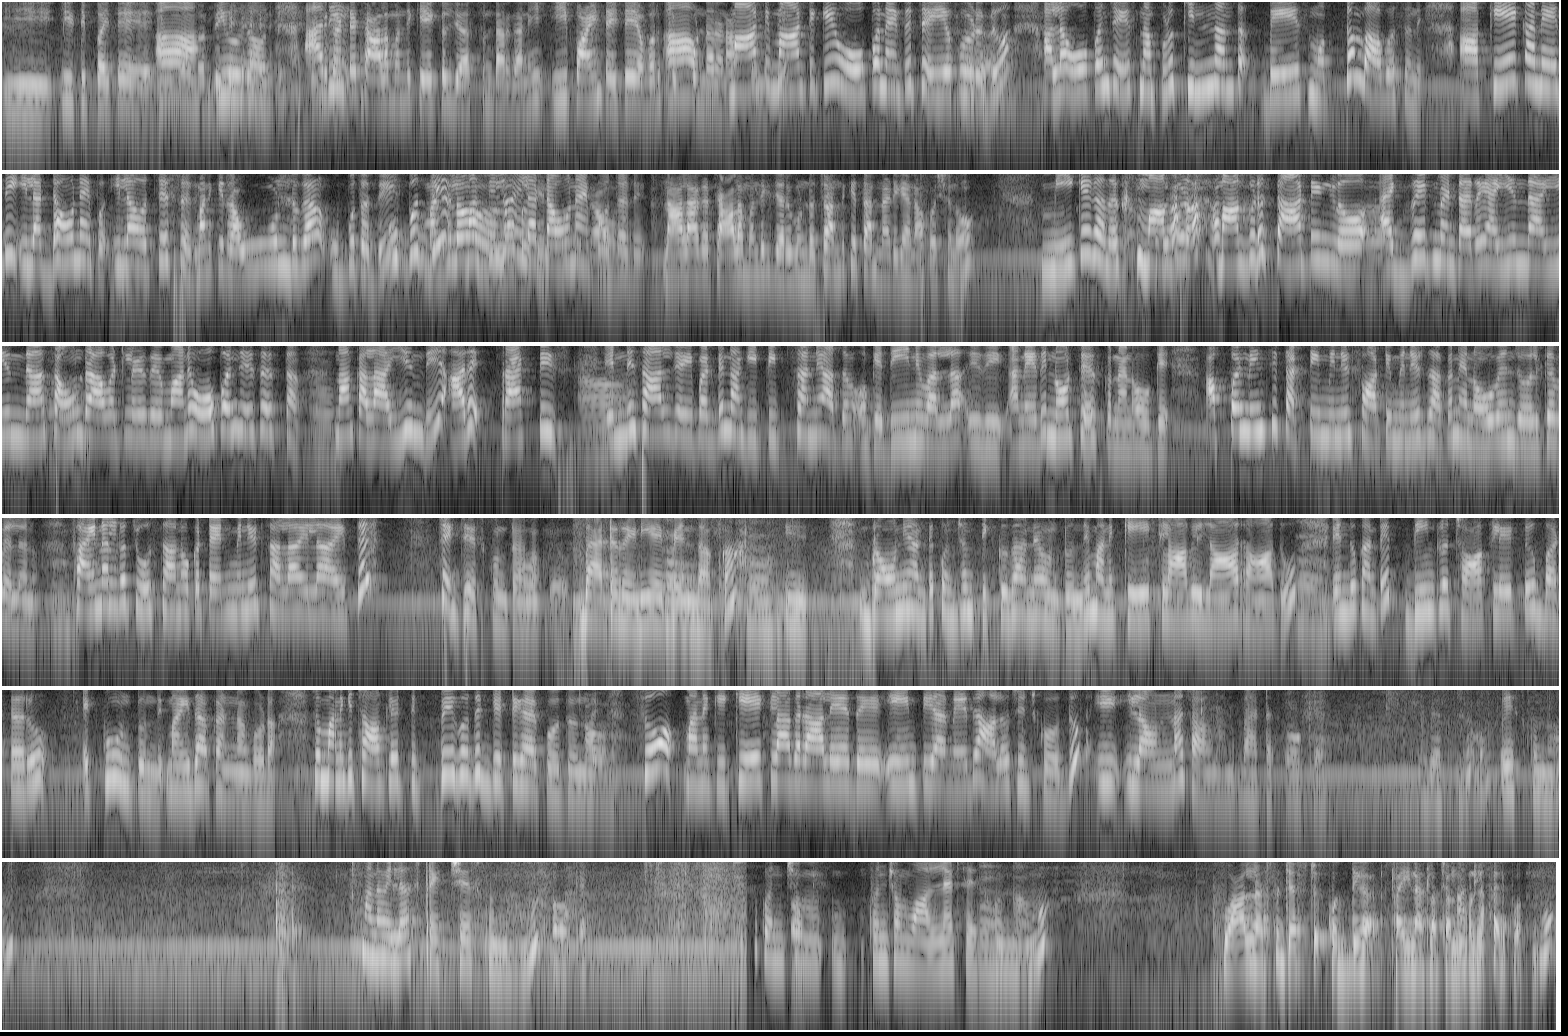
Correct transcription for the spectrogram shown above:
ఈ ఈ టిప్ అయితే ఆ, అవుతుంది. అవుతుంది. ఎందుకంటే చాలా మంది కేకులు చేస్తుంటారు కానీ ఈ పాయింట్ అయితే ఎవరు చెప్పుకుంటారు మాటి మాటికి ఓపెన్ అయితే చేయకూడదు అలా ఓపెన్ చేసినప్పుడు కిందంతా బేస్ మొత్తం బాగొస్తుంది ఆ కేక్ అనేది ఇలా డౌన్ అయిపో ఇలా వచ్చేస్తుంది మనకి రౌండ్గా ఉబ్బుతుంది మధ్యలో ఇలా వెళ్ళిపోతుంది. అయిపోతది. నాలాగా చాలా మందికి జరిగి ఉండొచ్చు అందుకే తను అడిగాను ఆ క్వశ్చన్ మీకే కదా మాకు కూడా మాకు కూడా స్టార్టింగ్లో ఎగ్జైట్మెంట్ అరే అయ్యిందా అయ్యిందా సౌండ్ రావట్లేదేమో అని ఓపెన్ చేసేస్తాం. నాకు అలా అయ్యింది. అదే ప్రాక్టీస్ ఎన్నిసార్లు చేయబట్టే నాకు ఈ టిప్స్ అన్ని అర్థం ఓకే దీని వల్ల ఇది అనేది నోట్ చేసుకున్నాను ఓకే. అప్పటి నుంచి థర్టీ మినిట్స్ ఫార్టీ మినిట్స్ దాకా నేను ఓవెన్ జోలికే వెళ్ళాను. ఫైనల్గా చూస్తాను ఒక టెన్ మినిట్స్ అలా ఇలా అయితే చెక్ చేసుకుంటాను. బ్యాటర్ రెడీ అయిపోయిన దాకా బ్రౌనీ అంటే కొంచెం థిక్గానే ఉంటుంది. మన కేక్ లాగా ఇలా రాదు. ఎందుకంటే దీంట్లో చాక్లెట్ బటరు ఎక్కువ ఉంటుంది మైదా కన్నా కూడా. సో మనకి చాక్లెట్ తిప్పే కొద్దీ గట్టిగా అయిపోతుంది. సో మనకి కేక్ లాగా రాలేదే ఏంటి అనేది ఆలోచించుకోవద్దు. ఈ- ఇలా ఉన్నా చాలు మనకి బ్యాటర్ ఓకే. వేసుకుందాం. మనం ఇలా స్ప్రెడ్ చేసుకుందాము. ఓకే. కొంచెం కొంచెం వాల్నట్స్ వేసుకుందాము. వాల్నట్స్ జస్ట్ కొద్దిగా పైన అట్లా చల్లుకుంటే సరిపోతుంది.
